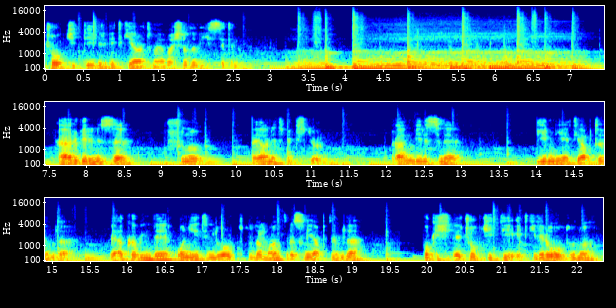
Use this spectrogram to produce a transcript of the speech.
çok ciddi bir etki yaratmaya başladığını hissedin. Her birinize şunu beyan etmek istiyorum. Ben birisine bir niyet yaptığımda ve akabinde o niyetin doğrultusunda mantrasını yaptığımda o kişide çok ciddi etkileri olduğunu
